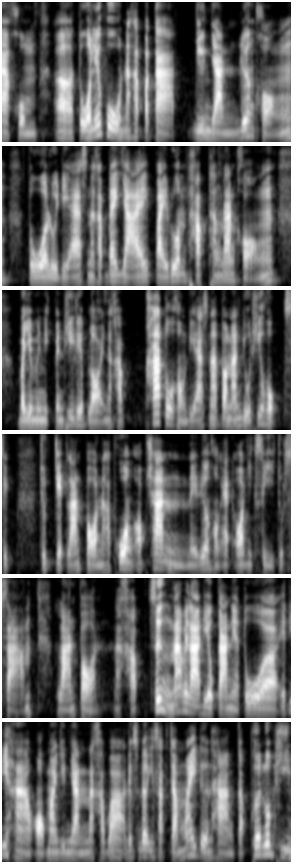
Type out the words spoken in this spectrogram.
ฎาคมตัวลิเวอร์พูลนะครับประกาศยืนยันเรื่องของ ตัวลุยดีแอสนะครับได้ย้ายไปร่วมทัพทางด้านของไบเยมินิกเป็นที่เรียบร้อยนะครับ ค่าตัวของ d สนะตอนนั้นอยู่ที่ 60.7 ล้านปอนด์นะครับ พ่วงออปชั่นในเรื่องของแอดออนอีก 4.3 ล้านปอนด์นะครับ ซึ่งณเวลาเดียวกันเนี่ยตัวเอ็ดดี้ฮาวออกมายืนยันนะครับว่าอเล็กซานเดอร์อิซักจะไม่เดินทางกับเพื่อนร่วมทีม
